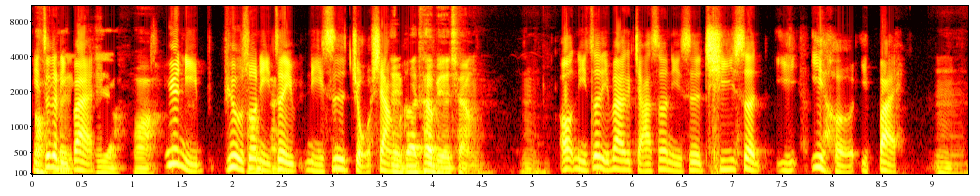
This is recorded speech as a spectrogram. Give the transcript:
你这个礼拜哇，因为你譬如说你这你是九项，礼拜特别强。嗯。哦，你这礼拜假设你是七胜一一和一败。嗯，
